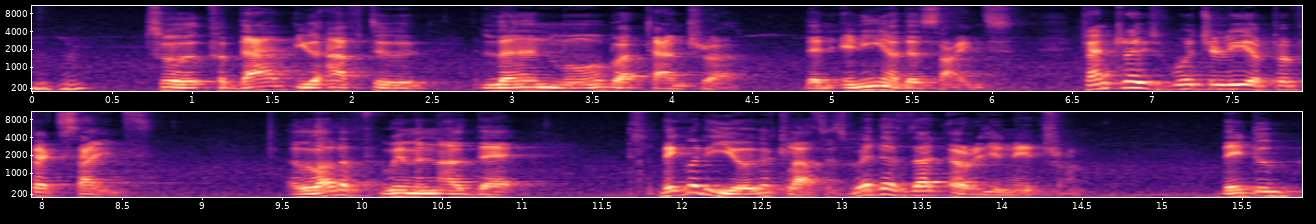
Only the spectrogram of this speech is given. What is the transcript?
Mm-hmm. So for that, you have to learn more about Tantra than any other science. Tantra is virtually a perfect science. A lot of women out there, they go to yoga classes. Where does that originate from? They do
